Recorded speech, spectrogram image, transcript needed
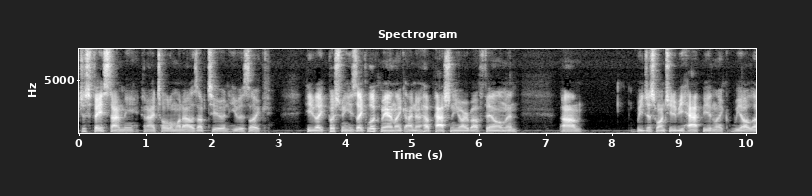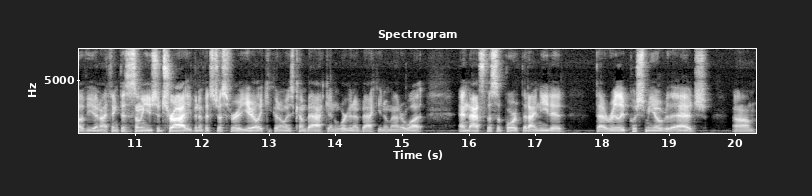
just Facetime me, and I told him what I was up to, and he was like, he like pushed me. He's like, look, man, like I know how passionate you are about film, and um, we just want you to be happy and like we all love you and i think this is something you should try even if it's just for a year. Like you can always come back and we're going to back you no matter what. And that's the support that i needed that really pushed me over the edge um,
